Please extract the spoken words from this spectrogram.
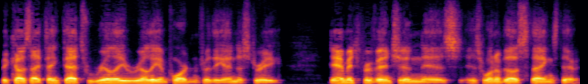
because I think that's really, really important for the industry. Damage prevention is is one of those things that,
